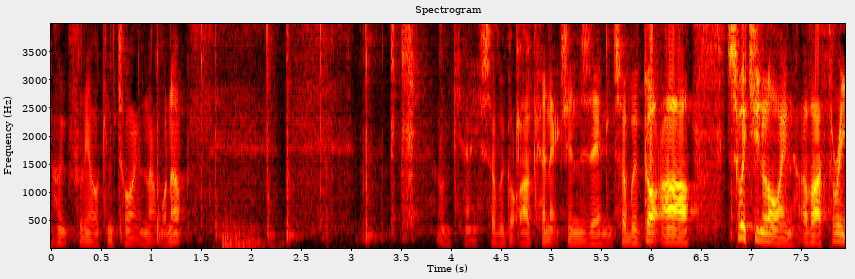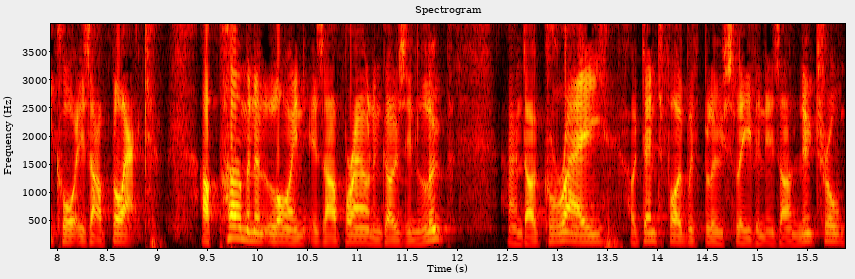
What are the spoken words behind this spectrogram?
Hopefully I can tighten that one up. Okay, so we've got our connections in. So we've got our switching line of our three core is our black. Our permanent line is our brown and goes in loop. And our grey, identified with blue sleeving, is our neutral.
